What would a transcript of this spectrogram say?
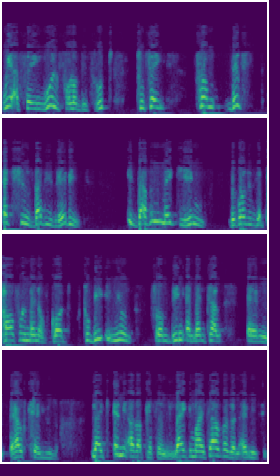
we are saying we'll follow this route to say from this actions that he's having, it doesn't make him, because he's a powerful man of God, to be immune from being a mental um, health care user, like any other person, like myself as an MEC.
